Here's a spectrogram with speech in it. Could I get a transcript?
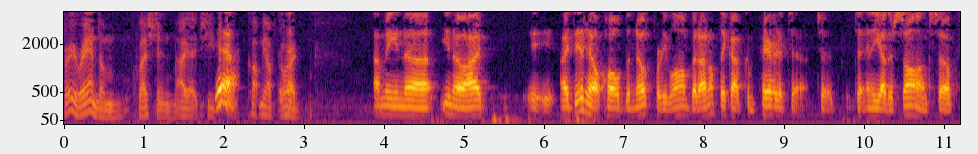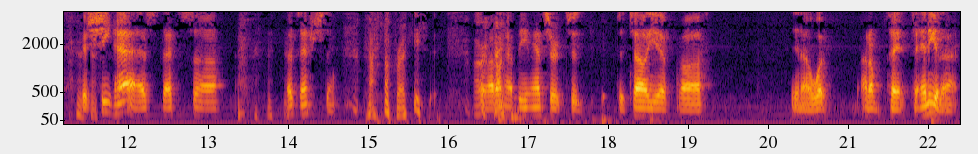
Very random question. I, she Yeah. caught me off guard. I mean, uh, you know, I I did help hold the note pretty long, but I don't think I've compared it to to, to any other song. So if she has, that's uh, that's interesting. Right? So All I don't have the answer to to tell you if uh, you know what. I don't to, to any of that.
